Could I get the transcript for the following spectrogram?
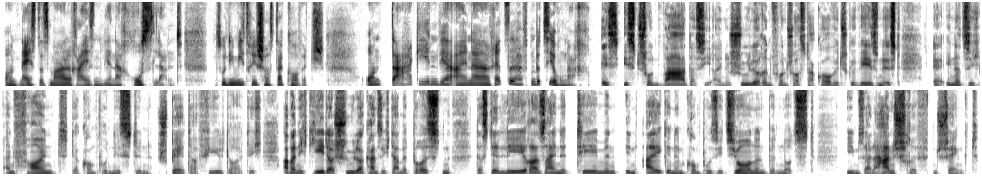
Und nächstes Mal reisen wir nach Russland zu Dmitri Schostakowitsch. Und da gehen wir einer rätselhaften Beziehung nach. Es ist schon wahr, dass sie eine Schülerin von Schostakowitsch gewesen ist, erinnert sich ein Freund der Komponistin später vieldeutig. Aber nicht jeder Schüler kann sich damit brüsten, dass der Lehrer seine Themen in eigenen Kompositionen benutzt, ihm seine Handschriften schenkt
